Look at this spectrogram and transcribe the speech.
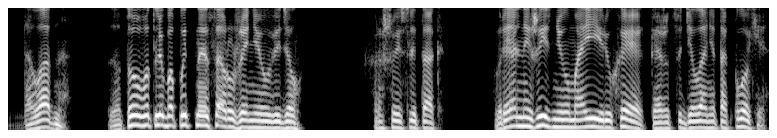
«Да ладно. Зато вот любопытное сооружение увидел. Хорошо, если так. В реальной жизни у и Рюхе, кажется, дела не так плохи.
